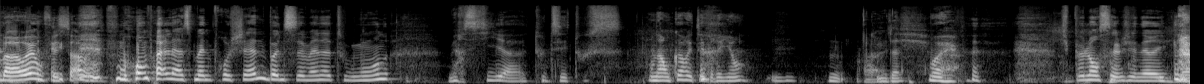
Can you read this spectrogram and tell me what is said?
bah ouais, on fait ça. ouais. Bon, bah, la semaine prochaine. Bonne semaine à tout le monde. Merci à toutes et tous. On a encore été brillants. Comme d'hab. Ouais. Tu peux lancer le générique. là.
